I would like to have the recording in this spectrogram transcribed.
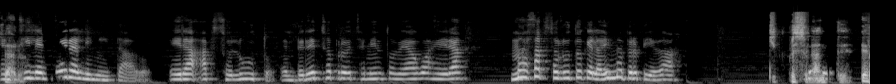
En Chile no era limitado, era absoluto. El derecho a aprovechamiento de aguas era más absoluto que la misma propiedad. impresionante. Es,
